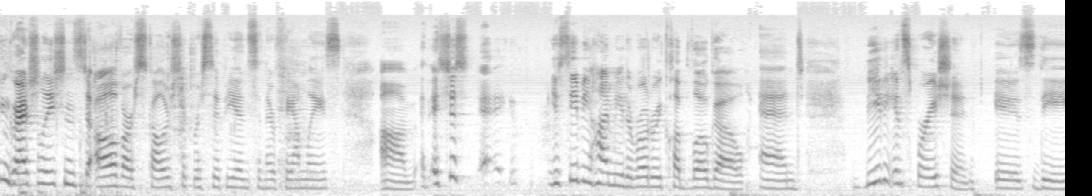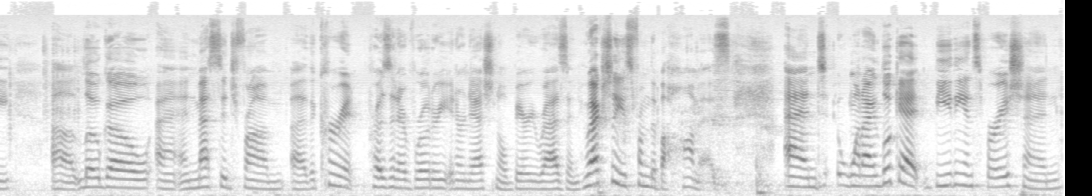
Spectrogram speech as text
Congratulations to all of our scholarship recipients and their families. Um, it's just, eh, you see behind me the Rotary Club logo, and Be the Inspiration is the uh, logo and message from uh, the current president of Rotary International, Barry Rassin, who actually is from the Bahamas. And when I look at Be the Inspiration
